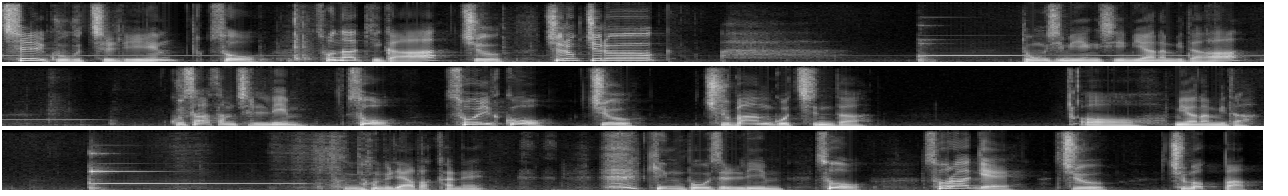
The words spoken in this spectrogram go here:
7997님, 소, 소나기가, 주, 주룩주룩. 동심이행시 미안합니다. 9437님, 소, 소 읽고, 주, 주방 고친다. 어, 미안합니다. 오늘 야박하네. 김보슬님, 소, 소라게, 주, 주먹밥.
